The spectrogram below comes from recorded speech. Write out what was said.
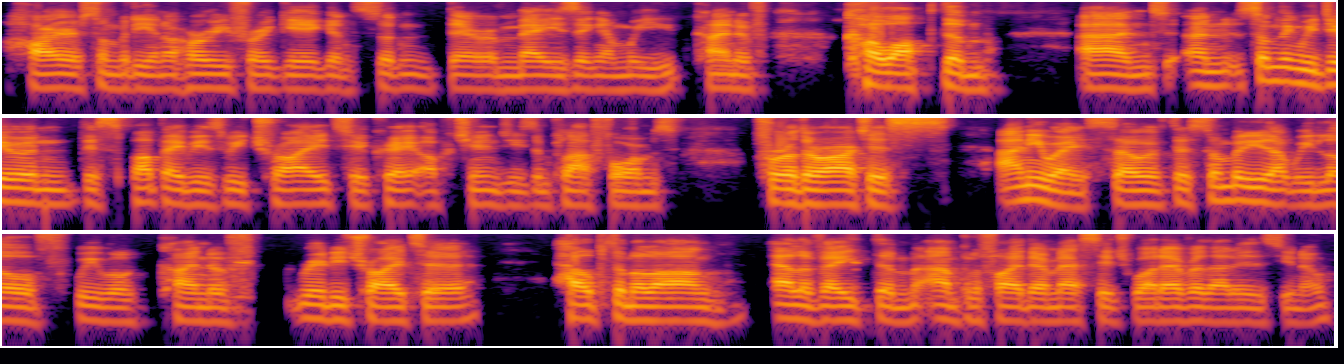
hire somebody in a hurry for a gig and suddenly they're amazing and we kind of co-opt them. And and something we do in this Pop Baby is we try to create opportunities and platforms for other artists anyway. So if there's somebody that we love, we will kind of really try to help them along, elevate them, amplify their message, whatever that is, you know.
